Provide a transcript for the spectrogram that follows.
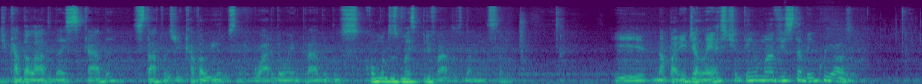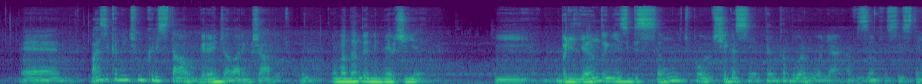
de cada lado da escada, estátuas de cavaleiros né, guardam a entrada dos cômodos mais privados da mansão. E na parede a leste tem uma vista bem curiosa. É basicamente um cristal grande, alaranjado, tipo, emanando energia e brilhando em exibição e, tipo, chega a ser tentador o olhar, a visão que vocês têm.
